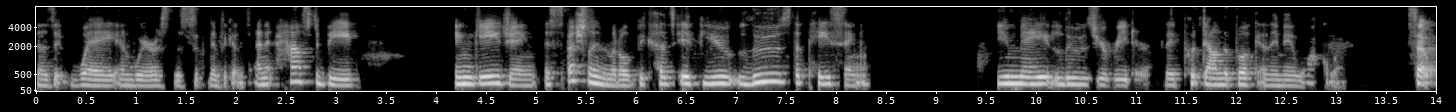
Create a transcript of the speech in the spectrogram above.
does it weigh, and where is the significance. And it has to be engaging, especially in the middle, because if you lose the pacing, you may lose your reader. They put down the book and they may walk away. So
